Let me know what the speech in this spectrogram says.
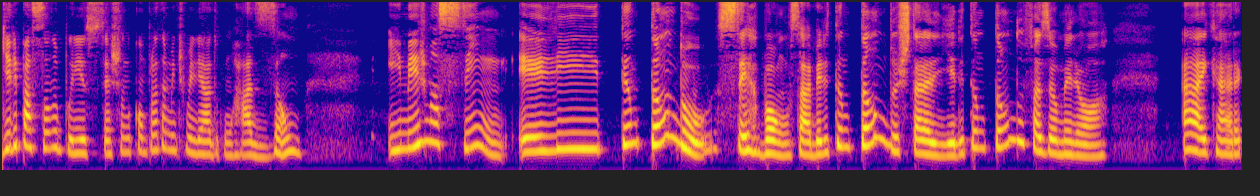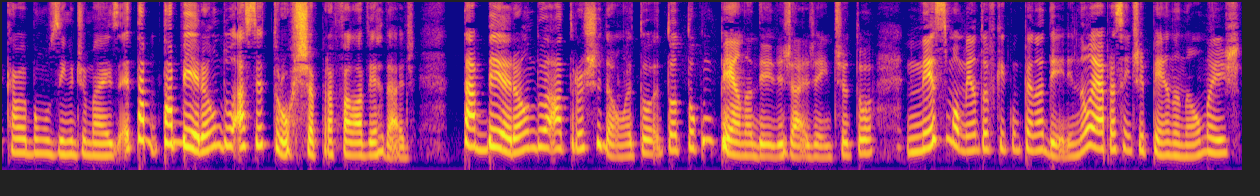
e ele passando por isso, se achando completamente humilhado com razão. E mesmo assim, ele tentando ser bom, sabe? Ele tentando estar ali, ele tentando fazer o melhor. Ai, cara, Cal é bonzinho demais. Ele tá, tá beirando a ser trouxa, para falar a verdade. Tá beirando a trouxidão. Eu tô, tô, tô com pena dele já, gente. Eu tô. Nesse momento eu fiquei com pena dele. Não é para sentir pena, não, mas.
